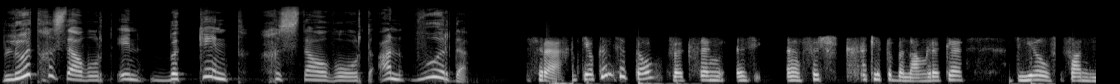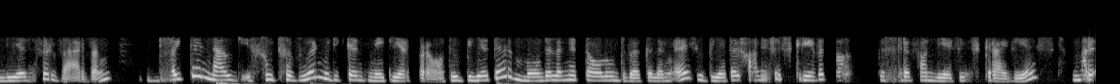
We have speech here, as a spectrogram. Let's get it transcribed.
blootgestel word en bekend gestel word aan woorde. Reg. Jou kind se taalontwikkeling is 'n verskriklike belangrike deel van leesverwerwing. Buite nou goed gewoon moet die kind net leer praat. Hoe beter mondelinge taalontwikkeling is, hoe beter gaan die geskrewe taal van lees en skryf wees. Maar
